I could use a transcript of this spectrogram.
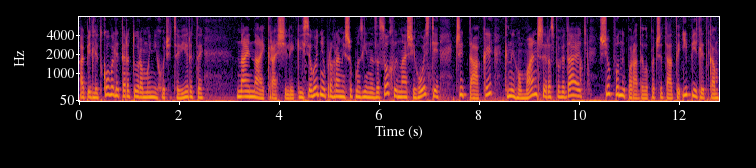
А підліткова література мені хочеться вірити най-найкращі ліки. І сьогодні у програмі «Щоб мозги не засохли наші гості, читаки, книгоманші розповідають, що б вони порадили почитати і підліткам,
